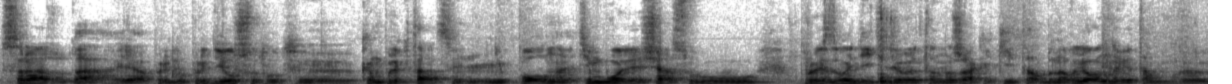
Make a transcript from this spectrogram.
Сразу, да, я предупредил, что тут э, комплектация не полная, тем более сейчас у производителя этого ножа какие-то обновленные там э,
